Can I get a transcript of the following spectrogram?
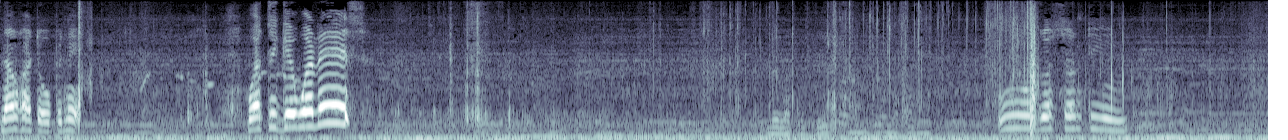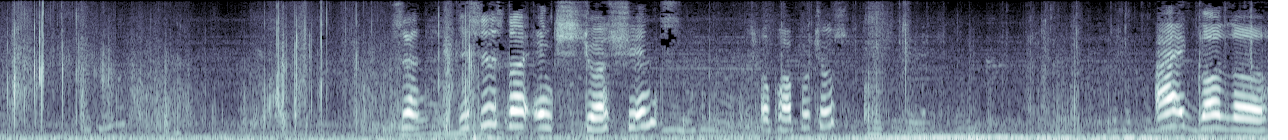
now I have to open it. What to get what is? De. Ooh, something. So, this is the instructions of Paw. I got the.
